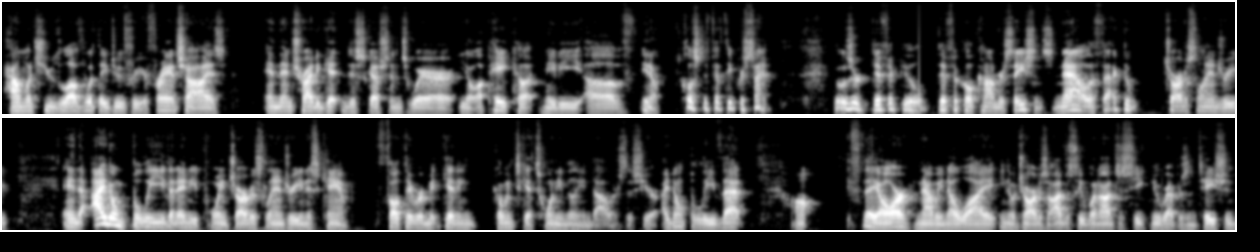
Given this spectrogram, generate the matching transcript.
how much you love what they do for your franchise, and then try to get in discussions where, you know, a pay cut maybe of, you know, close to 50%. Those are difficult, difficult conversations. Now, the fact that Jarvis Landry, and I don't believe at any point Jarvis Landry and his camp thought they were getting going to get twenty million dollars this year. I don't believe that. Uh, if they are, now we know why. You know, Jarvis obviously went on to seek new representation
